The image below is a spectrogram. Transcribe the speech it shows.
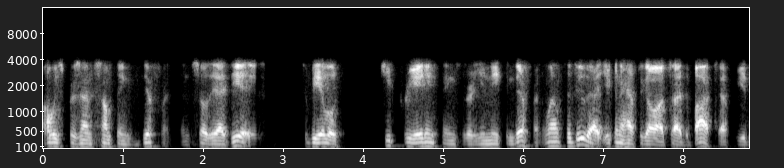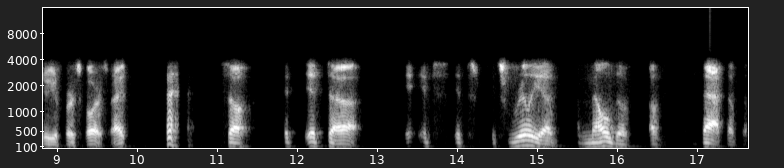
always present something different. And so the idea is to be able to keep creating things that are unique and different. Well, to do that, you're going to have to go outside the box after you do your first course, right? so it it, uh, it it's it's it's really a, a meld of of that of the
